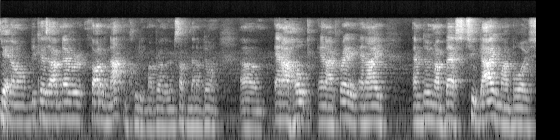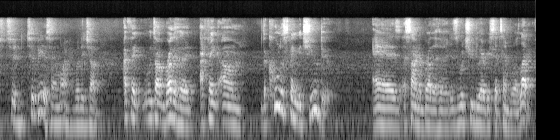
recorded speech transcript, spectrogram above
yeah. you know, because I've never thought of not including my brother in something that I'm doing. Um, and I hope and I pray and I am doing my best to guide my boys to, to be the same way with each other. I think we talk brotherhood. I think um, the coolest thing that you do as a sign of brotherhood is what you do every September 11th.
